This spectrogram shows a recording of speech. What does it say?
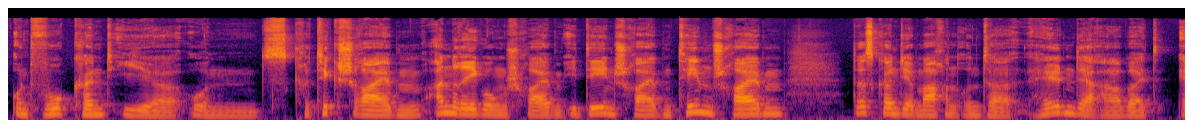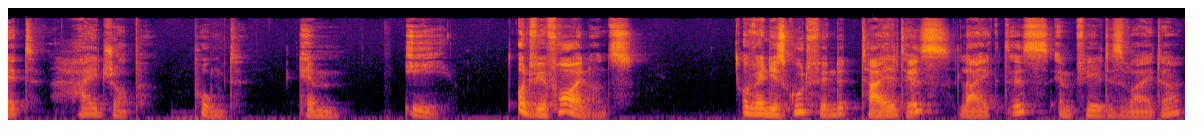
Und wo könnt ihr uns Kritik schreiben, Anregungen schreiben, Ideen schreiben, Themen schreiben? Das könnt ihr machen unter heldenderarbeit.highjob.me. Und wir freuen uns. Und wenn ihr es gut findet, teilt okay. es, liked es, empfehlt es weiter.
